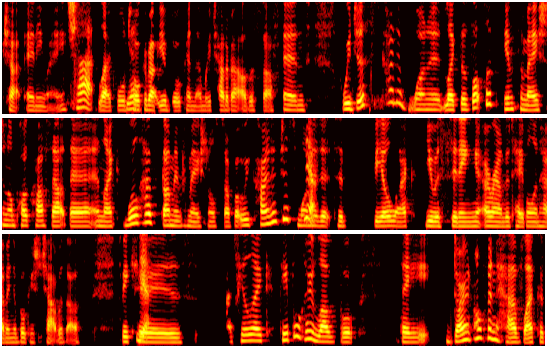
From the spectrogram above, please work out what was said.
chat anyway. Chat. Like we'll Yeah. talk about your book and then we chat about other stuff. And we just kind of wanted like there's lots of informational podcasts out there and like we'll have some informational stuff, but we kind of just wanted it to feel like you were sitting around a table and having a bookish chat with us because I feel like people who love books, they don't often have like a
